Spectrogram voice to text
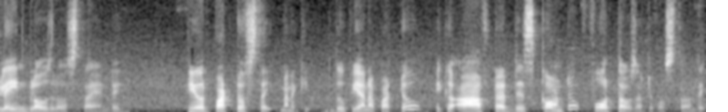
ప్లెయిన్ బ్లౌజులు వస్తాయండి. ప్యూర్ పట్టు వస్తాయి మనకి. దూపియానా పట్టు. ఇక ఆఫ్టర్ డిస్కౌంట్ ఫోర్ థౌజండ్కి వస్తుంది.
